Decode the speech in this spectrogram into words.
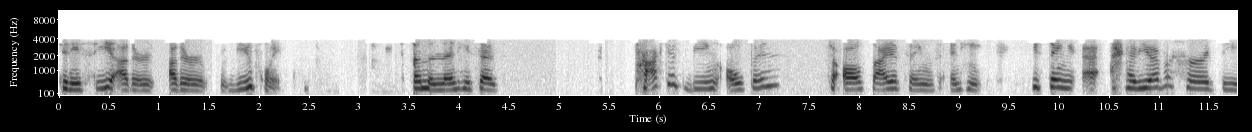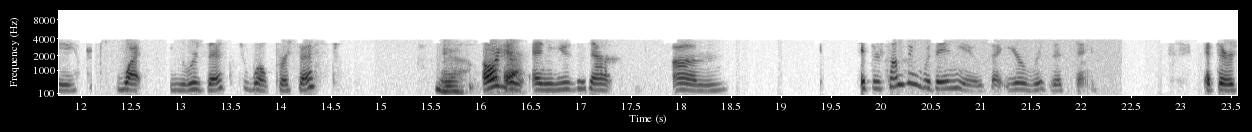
Can you see other other viewpoints? Um, and then he says, practice being open to all side of things. And he he's saying, uh, have you ever heard the what you resist will persist? Yeah. Oh yeah. and, and using that um if there's something within you that you're resisting if there's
